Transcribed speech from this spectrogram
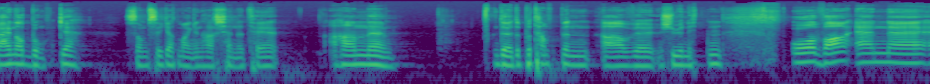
Reinhard Bunke, som sikkert mange her kjenner til. Han døde på tampen av 2019 eh, og var en eh,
